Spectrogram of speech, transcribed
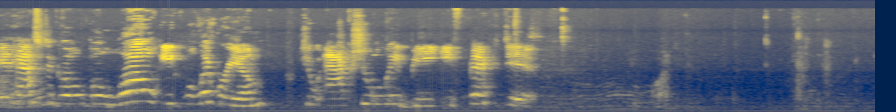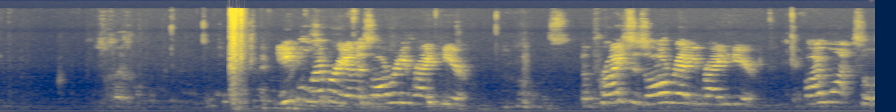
It has to go below equilibrium to actually be effective. Equilibrium is already right here. The price is already right here. If I want to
